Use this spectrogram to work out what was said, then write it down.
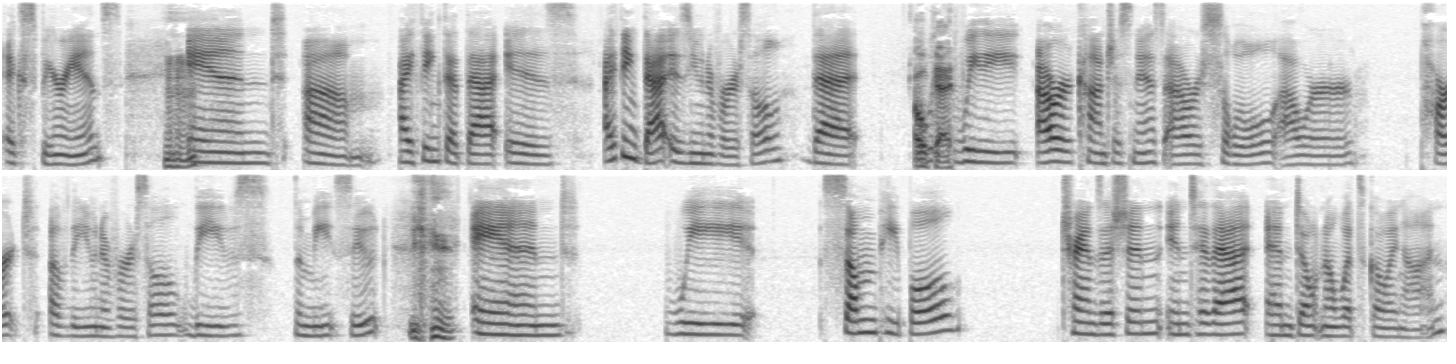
experience and um, i think that that is i think that is universal that Okay. we our consciousness our soul our part of the universal leaves the meat suit and we some people transition into that and don't know what's going on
